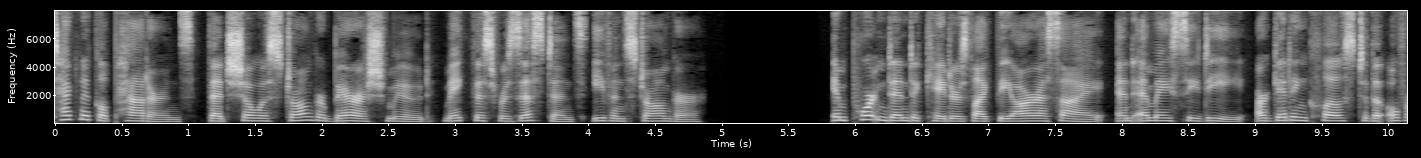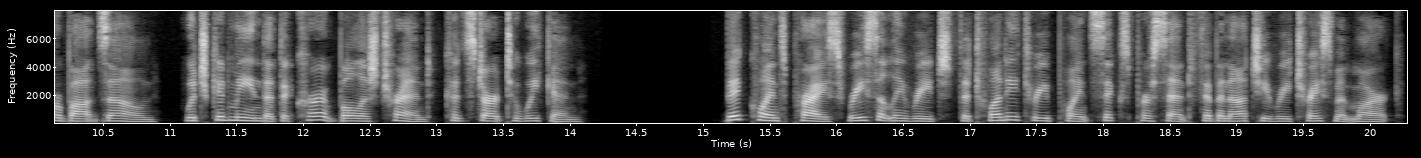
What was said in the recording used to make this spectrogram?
Technical patterns that show a stronger bearish mood make this resistance even stronger. Important indicators like the RSI and MACD are getting close to the overbought zone, which could mean that the current bullish trend could start to weaken. Bitcoin's price recently reached the 23.6% Fibonacci retracement mark,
